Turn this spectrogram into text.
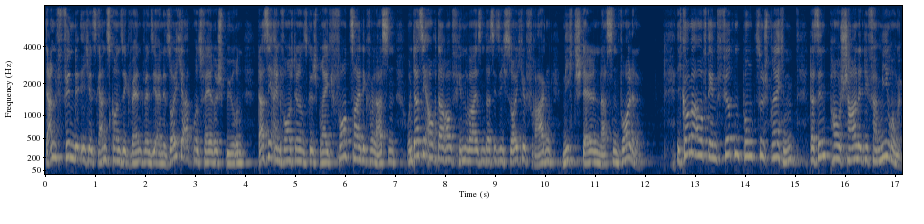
dann finde ich es ganz konsequent, wenn Sie eine solche Atmosphäre spüren, dass Sie ein Vorstellungsgespräch vorzeitig verlassen und dass Sie auch darauf hinweisen, dass Sie sich solche Fragen nicht stellen lassen wollen. Ich komme auf den vierten Punkt zu sprechen, das sind pauschale Diffamierungen.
